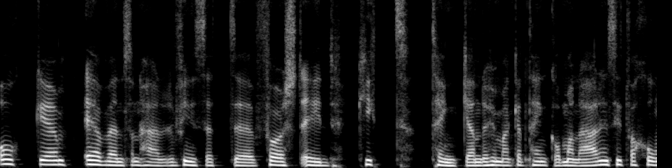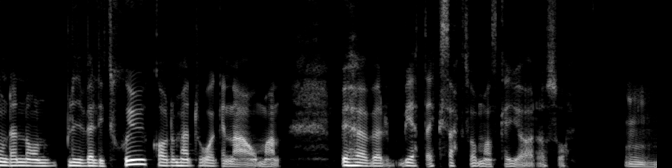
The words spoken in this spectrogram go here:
och eh, även sån här, det finns ett eh, first aid kit tänkande, hur man kan tänka om man är i en situation där någon blir väldigt sjuk av de här drogerna och man behöver veta exakt vad man ska göra och så. Mm.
